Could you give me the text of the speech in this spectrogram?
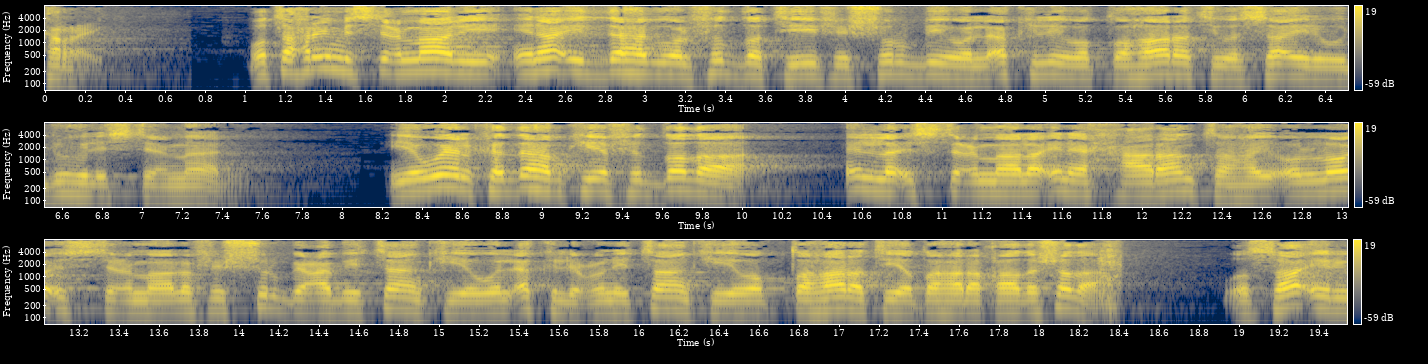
karci wa taxriimi isticmaali inaa'i aldahabi waalfidati fi alshurbi waalakli waltahaarati wa saa'iri wujuuhi alisticmaal iyo weelka dahabkiiyo fidada in la isticmaalaa inay xaaraan tahay oo loo isticmaalo fi shurbi cabitaankiiyo waalakli cunitaankiiyo waaltahaarati iyo tahaaro qaadashada. Wa saa'iri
